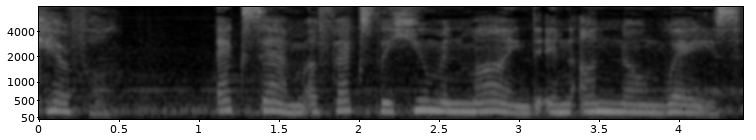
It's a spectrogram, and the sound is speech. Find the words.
Careful. XM affects the human mind in unknown ways.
